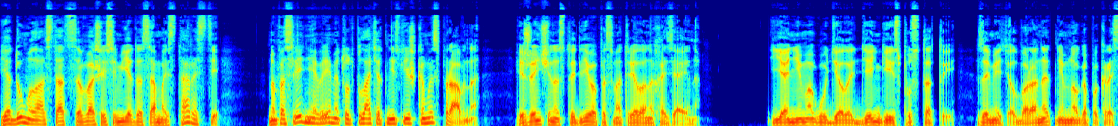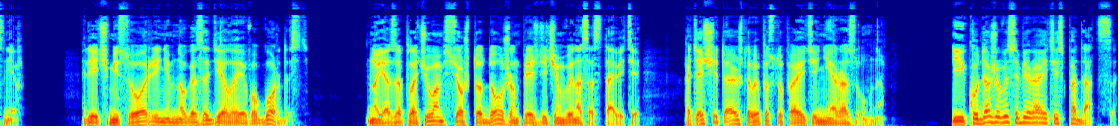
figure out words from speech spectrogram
«Я думала остаться в вашей семье до самой старости, но последнее время тут платят не слишком исправно» и женщина стыдливо посмотрела на хозяина. «Я не могу делать деньги из пустоты», — заметил баронет, немного покраснев. Речь мисс Уорри немного задела его гордость. «Но я заплачу вам все, что должен, прежде чем вы нас оставите, хотя считаю, что вы поступаете неразумно». «И куда же вы собираетесь податься?»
